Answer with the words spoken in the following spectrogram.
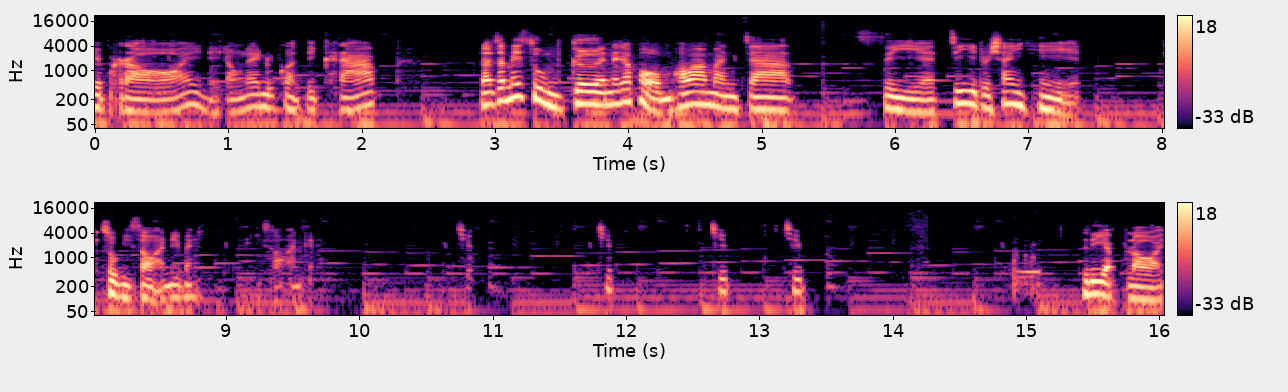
รียบร้อยไหนลองแรกดูก่อนสิครับ เราจะไม่สุ่มเกินนะครับผม เพราะว่ามันจะเสียจี้โดยใช่เหตุ สุ่มอีกสองอันดีไหมอีกสองอันกันชิปชิปชิปชิปเรียบร้อย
